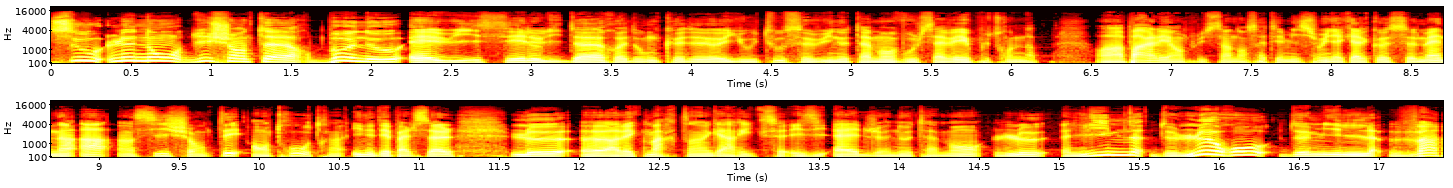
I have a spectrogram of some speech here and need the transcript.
sous le nom du chanteur Bono. Et oui, c'est le leader euh, donc de U2, celui notamment, vous le savez, on, en a parlé en plus hein, dans cette émission il y a quelques semaines, a ainsi chanté, entre autres, il n'était pas le seul, le avec Martin Garrix et The Edge notamment le l'hymne de l'Euro 2020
